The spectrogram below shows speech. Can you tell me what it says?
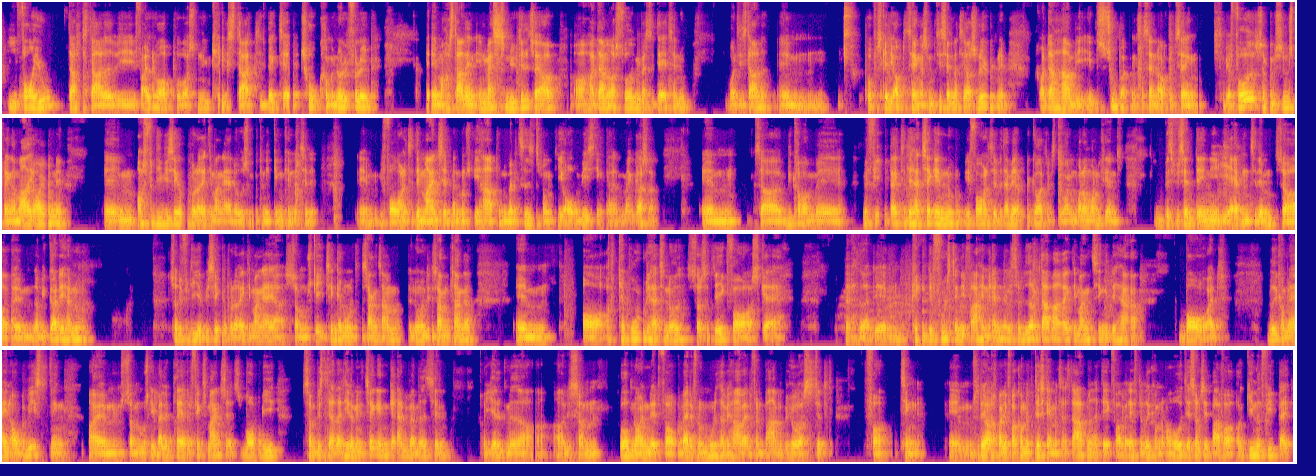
i forrige uge, der startede vi for alvor op på vores nye Kickstart til vægttab 2.0 forløb, øhm, og har startet en, en masse nye deltagere op, og har dermed også fået en masse data nu, hvor de startede øhm, på forskellige opdateringer, som de sender til os løbende. Og der har vi et super interessant opdatering, som vi har fået, som vi synes springer meget i øjnene. Øhm, også fordi vi er sikre på, at der er rigtig mange af jer derude, som kan ikke genkende til det. Øhm, I forhold til det mindset, man måske har på nuværende tidspunkt, de overbevisninger, man gør sig. Øhm, så vi kommer med, med feedback til det her check-in nu, i forhold til, hvordan vi har gjort det, hvis det var en one-on-one klient, hvis vi sendte det ind i, i appen til dem. Så øh, når vi gør det her nu, så er det fordi, at vi er sikre på, at der er rigtig mange af jer, som måske tænker nogle af de samme, samme, nogle af de samme tanker, øhm, og kan bruge det her til noget, så, så det er ikke for at skal hvad hedder det, øhm, pille det fuldstændig fra hinanden, eller så videre. Der er bare rigtig mange ting i det her, hvor at vedkommende er en overbevisning, og, øhm, som måske var lidt præget af et fixed mindset, hvor vi, som hvis det har været helt almindeligt check-in, gerne vil være med til at hjælpe med at, og ligesom åbne øjnene lidt for, hvad er det for nogle muligheder, vi har, hvad er det for en bar, vi behøver at sætte for tingene. Øhm, så det er også bare lige for at komme med disclaimer til at starte med, at det er ikke for at være efter vedkommende overhovedet, det er sådan set bare for at give noget feedback.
